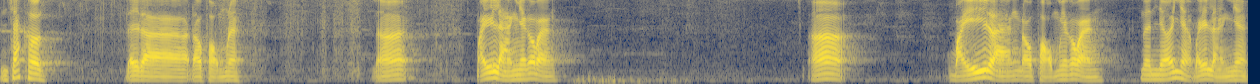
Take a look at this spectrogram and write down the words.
chính xác hơn. Đây là đậu phộng nè. Đó bảy lạng nha các bạn đó. Bảy lạng đậu phộng nha các bạn. Nên nhớ nha, bảy lạng nha.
